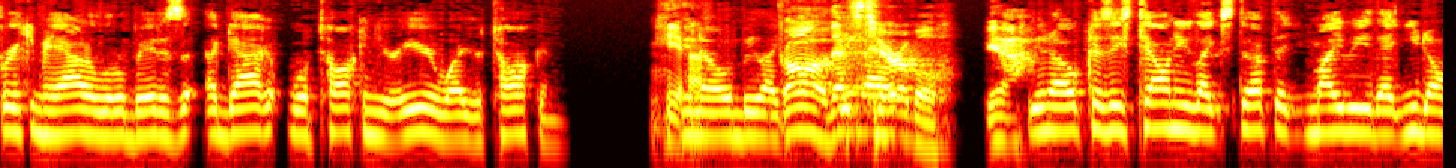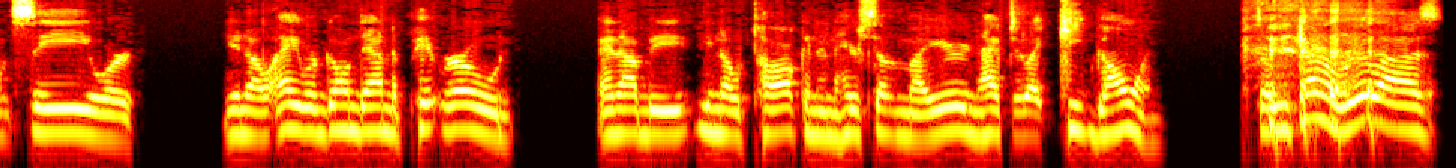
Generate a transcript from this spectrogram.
freaking me out a little bit is a guy will talk in your ear while you're talking, Yeah. you know, and be like, Oh, that's you know, terrible. Yeah. you know, because he's telling you like stuff that maybe that you don't see, or you know, hey, we're going down the pit road, and I'll be you know talking and hear something in my ear and have to like keep going. So you kind of realize,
